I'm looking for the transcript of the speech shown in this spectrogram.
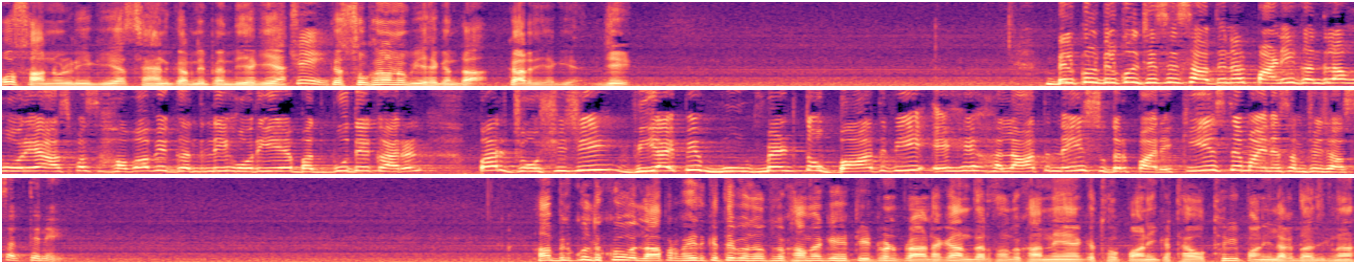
ਉਹ ਸਾਨੂੰ ਜਿਹੜੀ ਹੈਗੀ ਹੈ ਸਹਿਨ ਕਰਨੀ ਪੈਂਦੀ ਹੈਗੀ ਹੈ ਜੀ। ਤੇ ਸੁਖਨਾ ਨੂੰ ਵੀ ਇਹ ਗੰਦਾ ਕਰ ਰਹੀ ਹੈਗੀ ਹੈ ਜੀ। ਬਿਲਕੁਲ ਬਿਲਕੁਲ ਜਿਸ ਹਿਸਾਬ ਦੇ ਨਾਲ ਪਾਣੀ ਗੰਦਲਾ ਹੋ ਰਿਹਾ ਆਸ-ਪਾਸ ਹਵਾ ਵੀ ਗੰਦਲੀ ਹੋ ਰਹੀ ਹੈ ਬਦਬੂ ਦੇ ਕਾਰਨ। ਪਰ ਜੋਸ਼ੀ ਜੀ ਵੀਆਈਪੀ ਮੂਵਮੈਂਟ ਤੋਂ ਬਾਅਦ ਵੀ ਇਹ ਹਾਲਾਤ ਨਹੀਂ ਸੁਧਰ ਪਾ ਰਹੇ। ਕੀ ਇਸ ਦੇ ਮਾਇਨੇ ਸਮਝੇ ਜਾ ਸਕਦੇ ਨੇ? ਹਾਂ, ਬਿਲਕੁਲ ਦੇਖੋ, ਲਾਪਰਵਾਹੀ ਕਿਤੇ ਵੀ ਹੁੰਦਾ, ਤੁਹਾਨੂੰ ਦਿਖਾਵਾਂਗੇ, ਇਹ ਟ੍ਰੀਟਮੈਂਟ ਪਲਾਂਟ ਹੈਗਾ, ਅੰਦਰ ਤੁਹਾਨੂੰ ਦਿਖਾਉਂਦੇ ਆ ਕਿੱਥੋਂ ਪਾਣੀ ਇਕੱਠਾ, ਉੱਥੇ ਵੀ ਪਾਣੀ ਲੱਗਦਾ ਜਿਗਣਾ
